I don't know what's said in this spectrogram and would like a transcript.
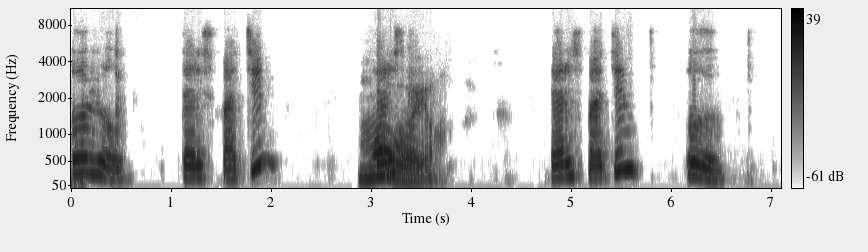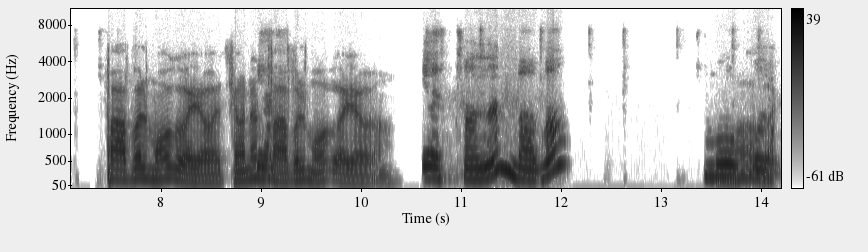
으로. That is 받침. 먹어요. That is 받침 으. 밥을 먹어요. 저는 Yes. 밥을 먹어요. Yes, 저는 bubble 먹어요. 먹어요.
